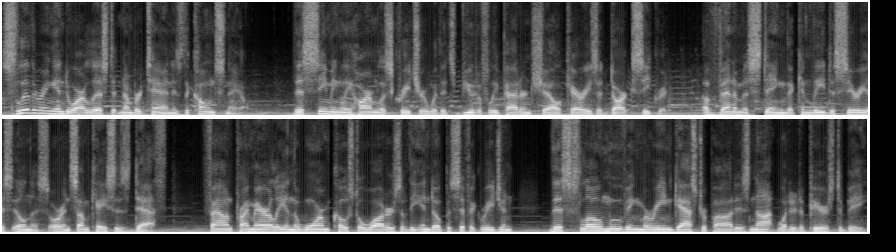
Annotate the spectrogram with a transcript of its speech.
Slithering into our list at number 10 is the cone snail. This seemingly harmless creature with its beautifully patterned shell carries a dark secret, a venomous sting that can lead to serious illness or in some cases death. Found primarily in the warm coastal waters of the Indo-Pacific region, this slow-moving marine gastropod is not what it appears to be.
